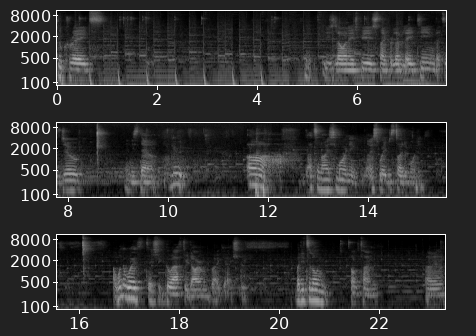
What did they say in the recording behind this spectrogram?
two crates. Low on HP, sniper level 18, that's a joke. And he's down. Good. Ah, that's a nice morning. Nice way to start the morning. I wonder why they should go after the armored bike actually. But it's a long, long time. I mean,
